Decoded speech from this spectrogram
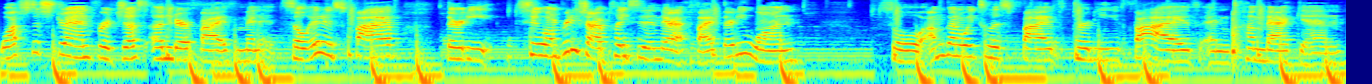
Watch the strand for just under five minutes. So it is 5.32. I'm pretty sure I placed it in there at 5.31. So I'm gonna wait till it's 5.35 and come back and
